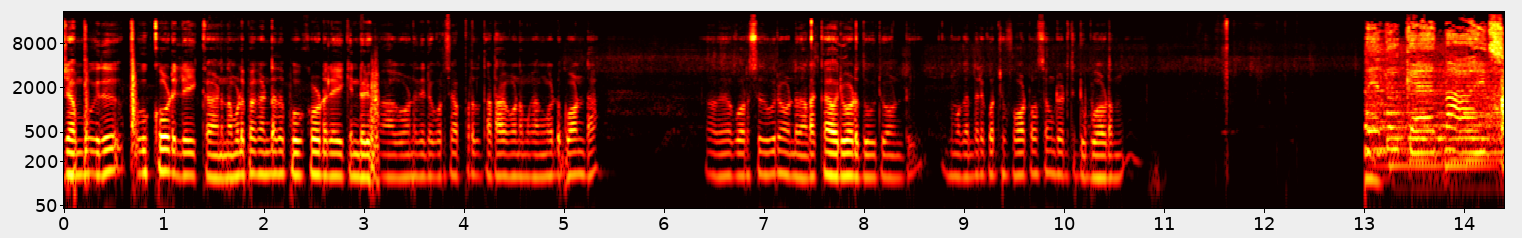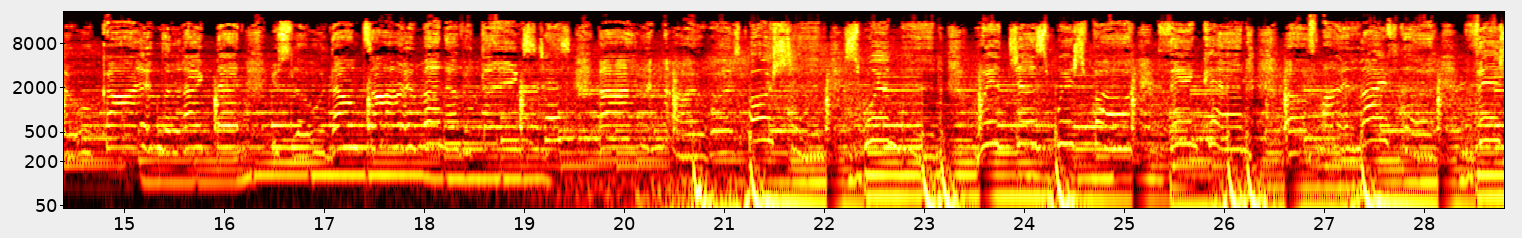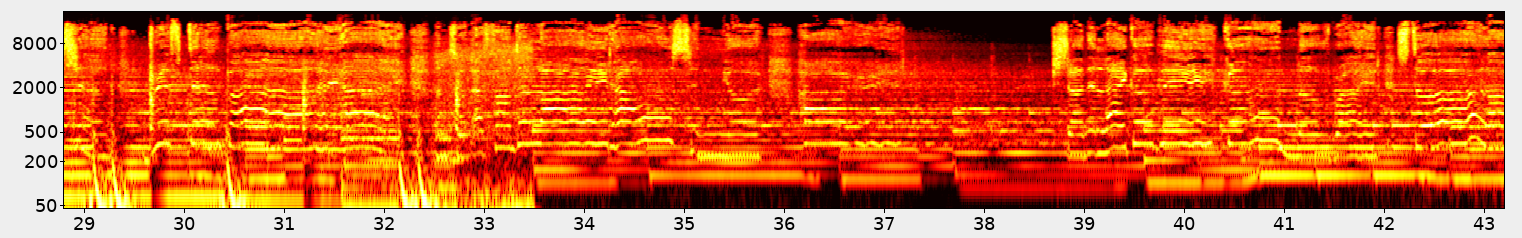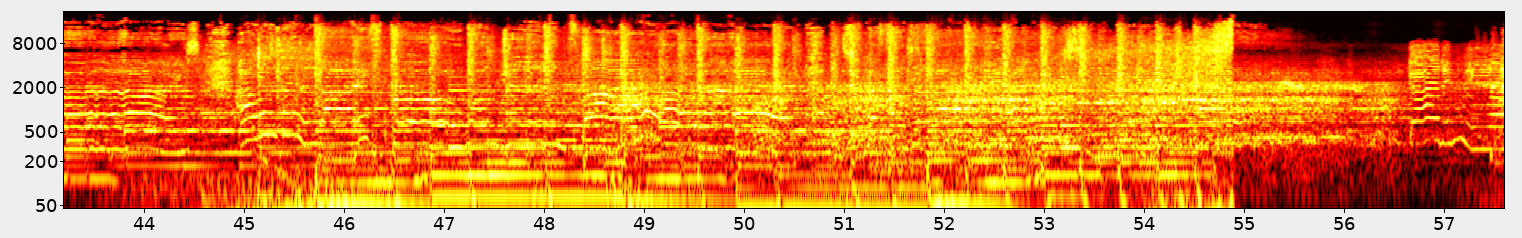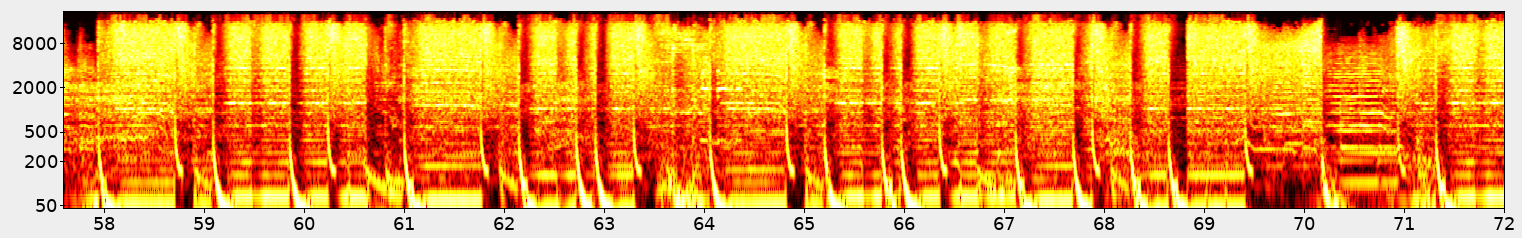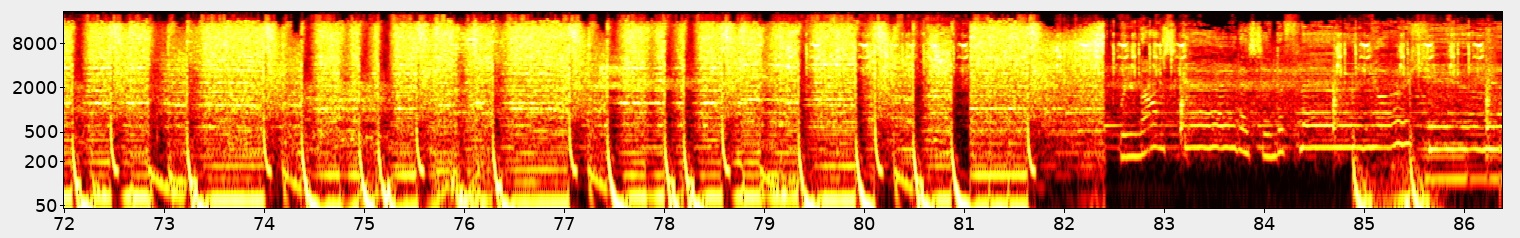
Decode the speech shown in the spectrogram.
ശംഭു ഇത് പൂക്കോട് ലേക്കാണ്. നമ്മളിപ്പോൾ കണ്ടത് പൂക്കോട് ലേക്കിന്റെ ഒരു ഭാഗമാണ്. ഇതിന്റെ കുറച്ച് അപ്പുറത്ത് തടാകമാണ്. നമുക്ക് അങ്ങോട്ട് പോകണ്ട അത് കുറച്ച് ദൂരമുണ്ട്. നടക്കാൻ ഒരുപാട് ദൂരമുണ്ട്. നമുക്ക് എന്തായാലും കുറച്ച് ഫോട്ടോസും കൂടെ എടുത്തിട്ട് പോകാം അവിടെ When I'm scared, I send a flare and you're here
